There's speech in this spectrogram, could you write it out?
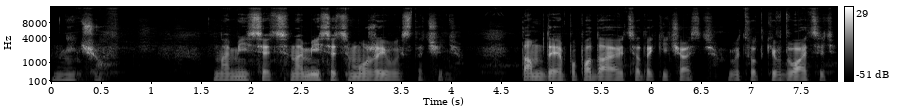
нічого. На місяць, на місяць може і вистачить. Там, де попадаються такі часті, відсотків 20,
